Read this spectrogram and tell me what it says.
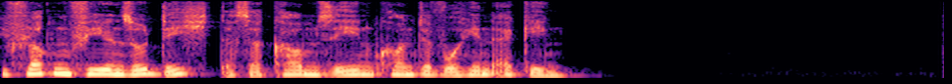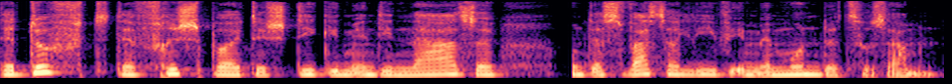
Die Flocken fielen so dicht, dass er kaum sehen konnte, wohin er ging. Der Duft der Frischbeute stieg ihm in die Nase und das Wasser lief ihm im Munde zusammen.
